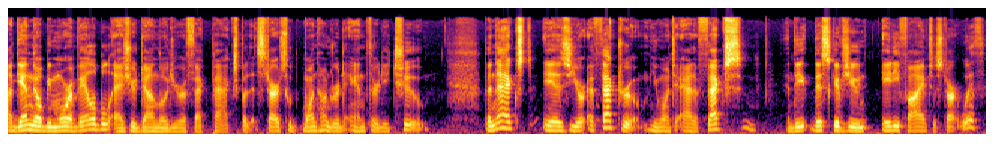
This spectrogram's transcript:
Again, there'll be more available as you download your effect packs, but it starts with 132. The next is your effect room. You want to add effects, and the, this gives you 85 to start with.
